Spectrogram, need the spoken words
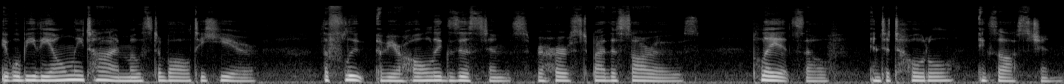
It will be the only time most of all to hear the flute of your whole existence rehearsed by the sorrows play itself into total exhaustion.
